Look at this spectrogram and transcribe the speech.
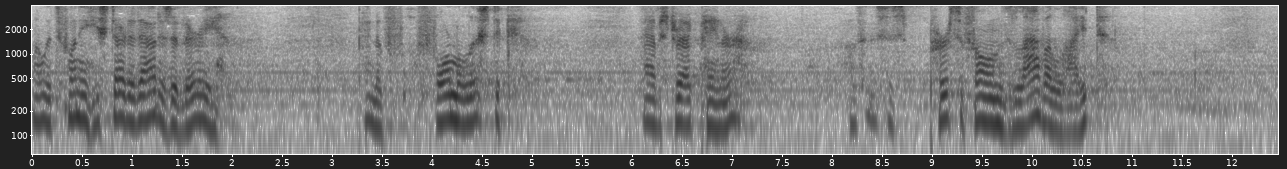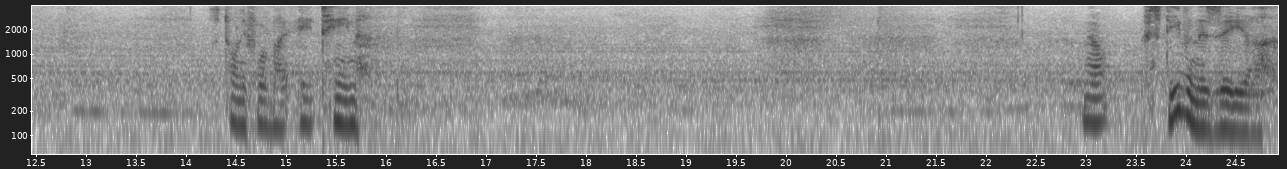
well, it's funny, he started out as a very kind of formalistic abstract painter. This is Persephone's Lava Light. It's 24 by 18. Now, Stephen is a uh,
